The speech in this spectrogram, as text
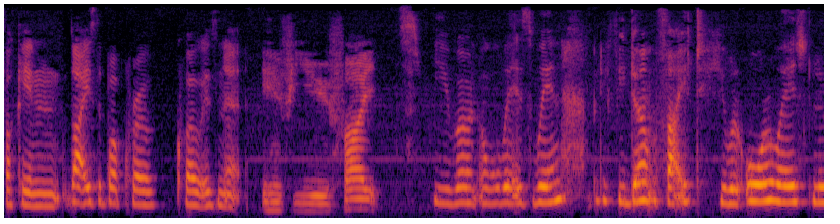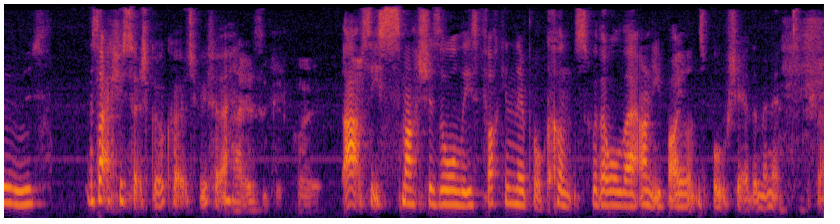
fucking that is the Bob Crow quote, isn't it? If you fight. You won't always win, but if you don't fight, you will always lose. It's actually such a good quote, to be fair. That is a good quote. Absolutely smashes all these fucking liberal cunts with all their anti-violence bullshit at the minute. So.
